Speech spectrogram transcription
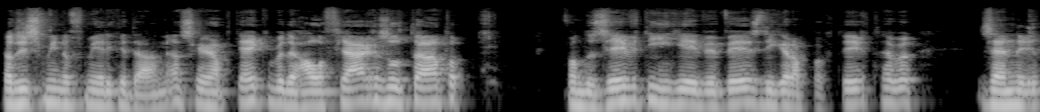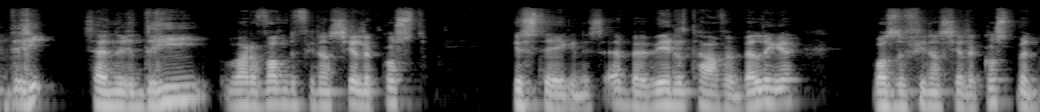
dat is min of meer gedaan. Als je gaat kijken bij de halfjaarresultaten van de 17 GVV's die gerapporteerd hebben, zijn er drie, zijn er drie waarvan de financiële kost gestegen is. Bij Wereldhaven België was de financiële kost met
